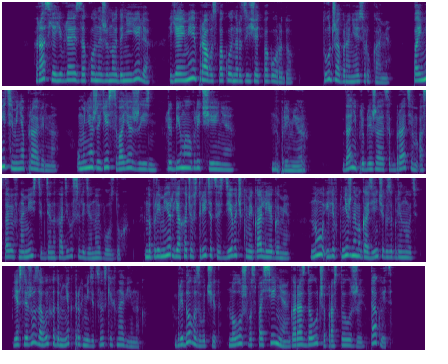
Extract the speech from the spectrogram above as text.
Раз я являюсь законной женой Даниэля, я имею право спокойно разъезжать по городу. Тут же обороняюсь руками. Поймите меня правильно. У меня же есть своя жизнь, любимое увлечение. Например? Дани приближается к братьям, оставив на месте, где находился ледяной воздух. Например, я хочу встретиться с девочками-коллегами. Ну, или в книжный магазинчик заглянуть. Я слежу за выходом некоторых медицинских новинок. Бредово звучит, но ложь во спасение гораздо лучше простой лжи, так ведь?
